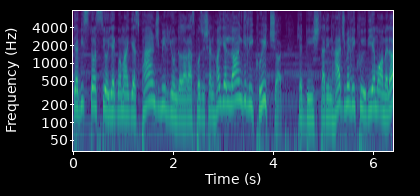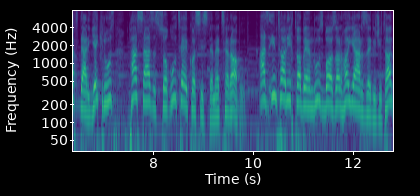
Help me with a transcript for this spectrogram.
231 ممیز 5 میلیون دلار از پوزیشن های لانگ لیکویید شد که بیشترین حجم لیکویدی معاملات در یک روز پس از سقوط اکوسیستم ترا بود از این تاریخ تا به امروز بازارهای ارز دیجیتال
